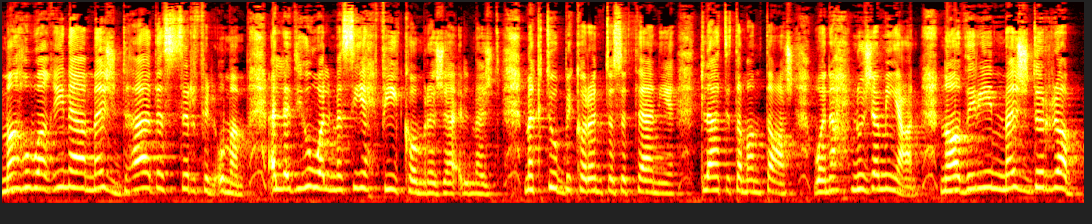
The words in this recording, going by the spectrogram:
ما هو غنى مجد هذا السر في الأمم؟ الذي هو المسيح فيكم رجاء المجد. مكتوب بكورنثوس الثانية 3 18 ونحن جميعا ناظرين مجد الرب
